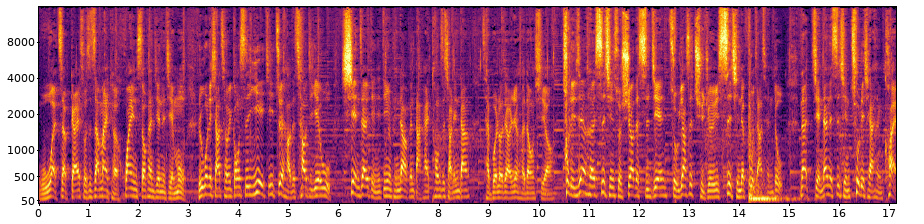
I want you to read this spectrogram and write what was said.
？What's up, guys？我是张麦克，欢迎收看今天的节目。如果你想要成为公司业绩最好的超级业务，现在就点击订阅频道跟打开通知小铃铛，才不会漏掉任何东西哦。处理任何事情所需要的时间，主要是取决于事情的复杂程度。那简单的事情处理起来很快，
